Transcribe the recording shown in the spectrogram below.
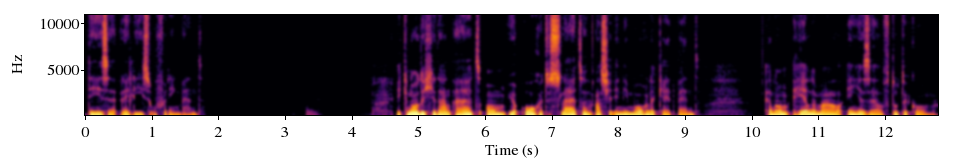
deze release-oefening bent. Ik nodig je dan uit om je ogen te sluiten als je in die mogelijkheid bent en om helemaal in jezelf toe te komen.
